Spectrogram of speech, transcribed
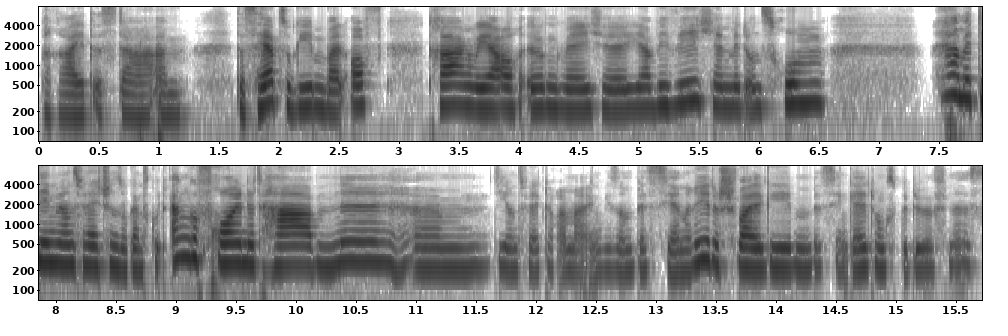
bereit ist, da ähm, das herzugeben, weil oft tragen wir ja auch irgendwelche, ja, Wehwehchen mit uns rum, ja, mit denen wir uns vielleicht schon so ganz gut angefreundet haben, ne, ähm, die uns vielleicht auch immer irgendwie so ein bisschen Redeschwall geben, ein bisschen Geltungsbedürfnis.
